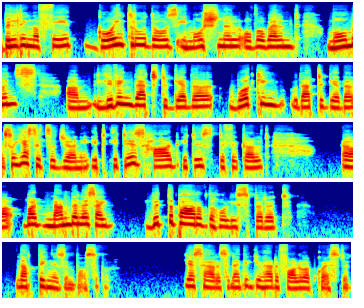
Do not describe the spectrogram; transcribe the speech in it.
building of faith, going through those emotional, overwhelmed moments, um, living that together, working that together. So yes, it's a journey. It it is hard. It is difficult, uh, but nonetheless, I, with the power of the Holy Spirit, nothing is impossible. Yes, Harrison. I think you had a follow up question.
